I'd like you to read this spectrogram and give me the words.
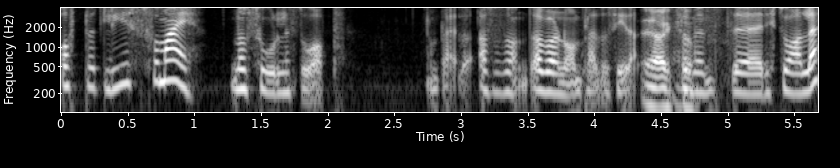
opp et lys for meg' når solen sto opp. Pleide, altså sånn, det var bare noe han pleide å si, da. Ja, som et uh, rituale.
